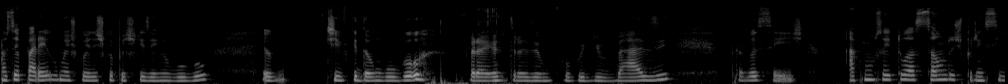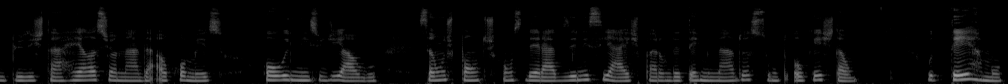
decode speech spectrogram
Eu separei algumas coisas que eu pesquisei no Google. Eu tive que dar um Google para eu trazer um pouco de base para vocês. A conceituação dos princípios está relacionada ao começo ou início de algo. São os pontos considerados iniciais para um determinado assunto ou questão. O termo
